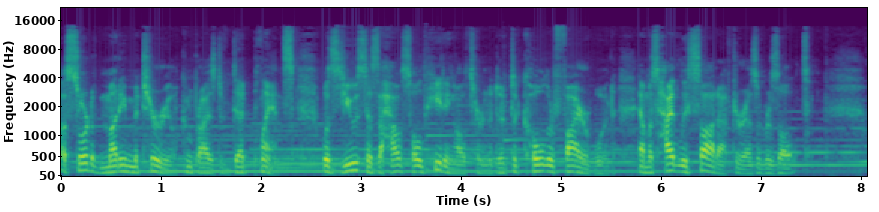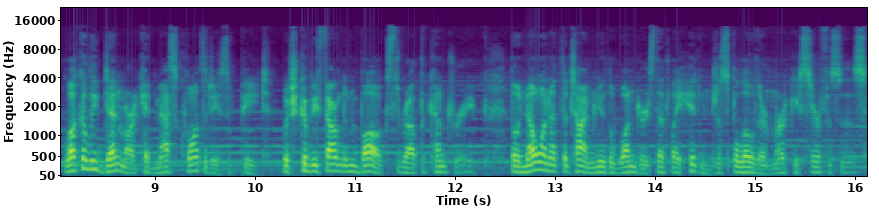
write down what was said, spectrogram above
a sort of muddy material comprised of dead plants, was used as a household heating alternative to coal or firewood and was highly sought after as a result. Luckily, Denmark had mass quantities of peat, which could be found in bogs throughout the country, though no one at the time knew the wonders that lay hidden just below their murky surfaces.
